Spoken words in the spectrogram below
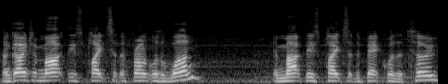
I'm going to mark these plates at the front with a 1 and mark these plates at the back with a 2.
